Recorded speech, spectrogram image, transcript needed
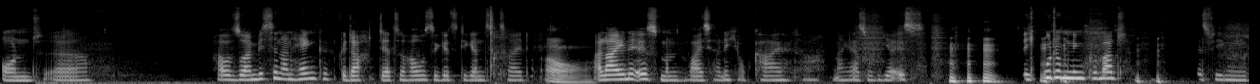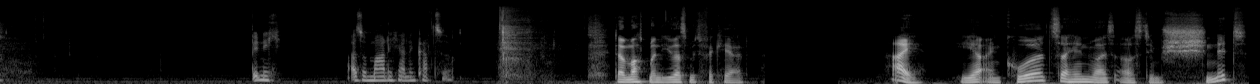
und äh, habe so ein bisschen an Henk gedacht, der zu Hause jetzt die ganze Zeit Oh. alleine ist. Man weiß ja nicht, ob Karl, da, naja, so wie er ist, sich gut um ihn kümmert. Deswegen bin ich, also male ich eine Katze. Da macht man nie was mit verkehrt. Hi, hier ein kurzer Hinweis aus dem Schnitt.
